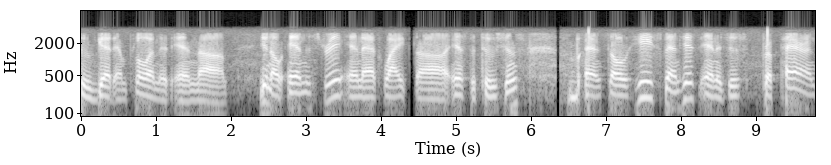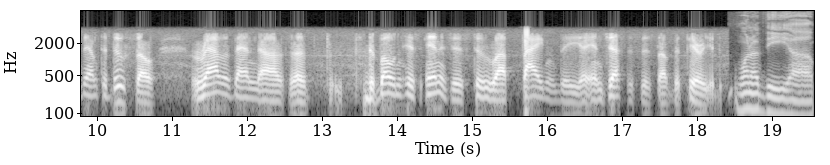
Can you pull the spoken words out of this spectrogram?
to get employment in, uh, you know, industry and at white uh, institutions. And so he spent his energies preparing them to do so rather than uh, uh, devoting his energies to uh, fighting the uh, injustices of the period. One of the uh,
